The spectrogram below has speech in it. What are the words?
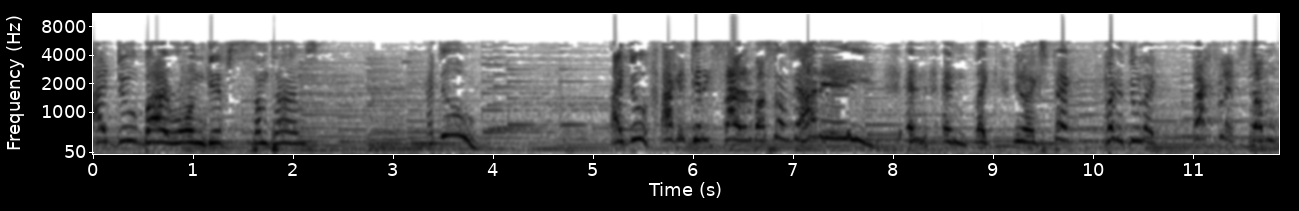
I do buy wrong gifts sometimes. I do. I do. I can get excited about something, say, honey, and and like you know, expect her to do like backflips, double,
